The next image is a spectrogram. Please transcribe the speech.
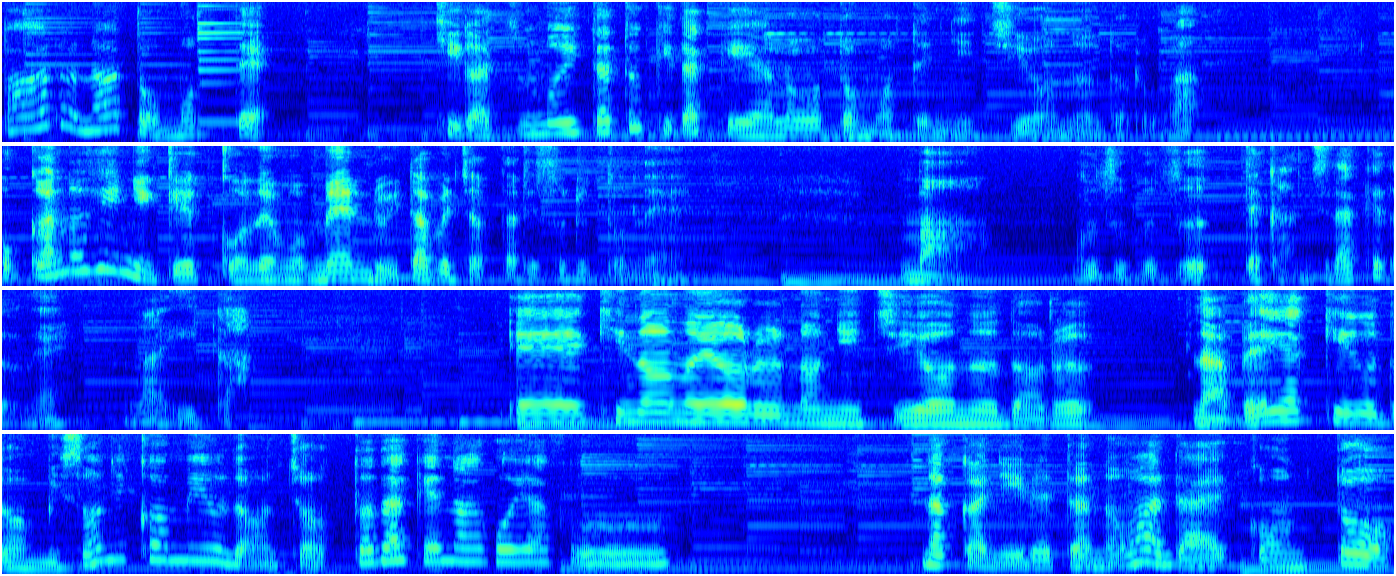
ぱいあるなと思って気が向いた時だけやろうと思って日曜ヌードルは。他の日に結構でも麺類食べちゃったりするとねまあグズグズって感じだけどね。まあいいか。えー、昨日の夜の日曜ヌードル鍋焼きうどん味噌煮込みうどんちょっとだけ名古屋風。中に入れたのは大根と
